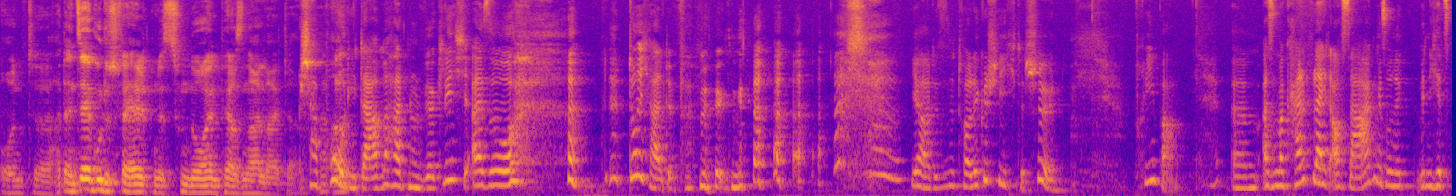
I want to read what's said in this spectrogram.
und äh, hat ein sehr gutes Verhältnis zum neuen Personalleiter. Chapeau, die Dame hat nun wirklich also Durchhaltevermögen. ja, das ist eine tolle Geschichte. Schön. Prima. Ähm, also man kann vielleicht auch sagen, so eine, wenn ich jetzt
